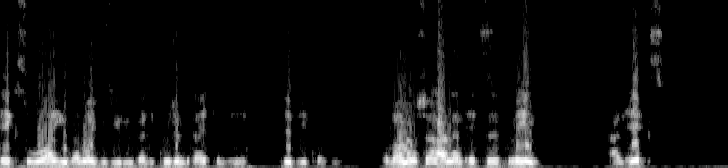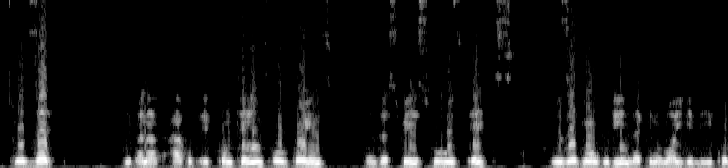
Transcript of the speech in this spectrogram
x y يبقى ال y ب zero يبقى ال equation بتاعتهم إيه؟ z equal zero طب لو أنا بشتغل على ال x z plane على ال x وال z يبقى أنا هاخد it contains all points in the space whose x وz موجودين لكن ال y هي اللي equal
